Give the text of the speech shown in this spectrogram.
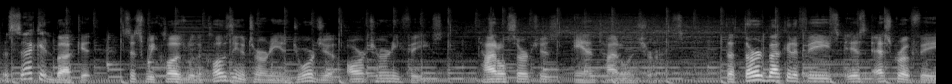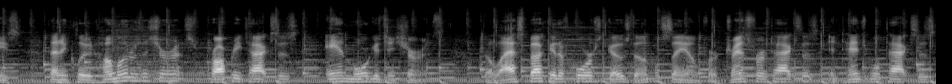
The second bucket, since we close with a closing attorney in Georgia, are attorney fees, title searches, and title insurance. The third bucket of fees is escrow fees that include homeowners insurance, property taxes, and mortgage insurance. The last bucket, of course, goes to Uncle Sam for transfer taxes, intangible taxes,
